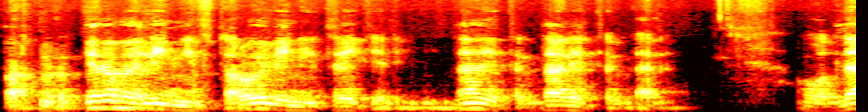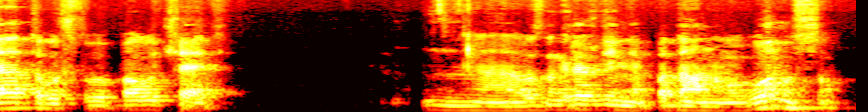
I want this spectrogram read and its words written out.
партнеры первой линии, второй линии, третьей линии, да, и так далее, и так далее. Вот, для того, чтобы получать вознаграждение по данному бонусу,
